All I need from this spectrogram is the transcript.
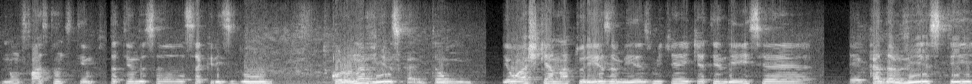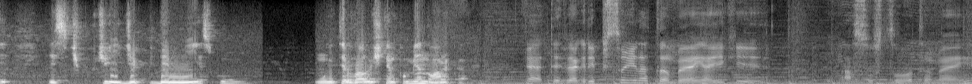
não faz tanto tempo tá tendo essa, essa crise do, do coronavírus, cara. Então eu acho que é a natureza mesmo e que, a- que a tendência é, é cada vez ter esse tipo de, de epidemias com um intervalo de tempo menor, cara. É, teve a gripe suína também aí que assustou também.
